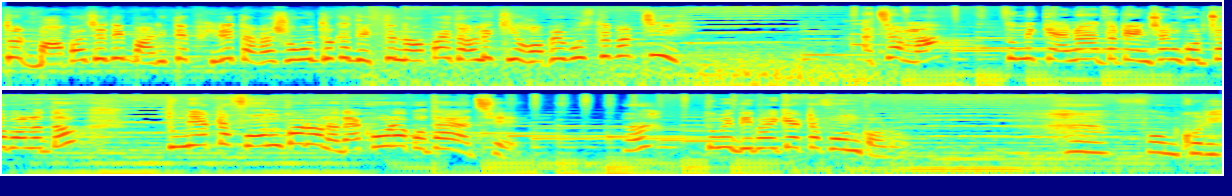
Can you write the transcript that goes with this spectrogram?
তোর বাবা যদি বাড়িতে ফিরে তারা সমুদ্রকে দেখতে না পায় তাহলে কি হবে বুঝতে পারছি? আচ্ছা মা তুমি কেন এত টেনশন করছ বলো তো? তুমি একটা ফোন করো না দেখো ওরা কোথায় আছে। হ্যাঁ? তুমি দিভাইকে একটা ফোন করো। হ্যাঁ ফোন করি।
